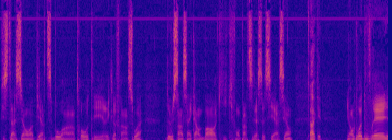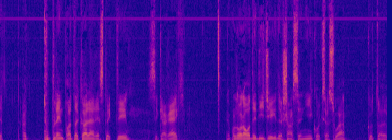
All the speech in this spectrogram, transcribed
Félicitations à Pierre Thibault, entre autres, et Éric Lefrançois. 250 bars qui, qui font partie de l'association. OK. Ils ont le droit d'ouvrir. Il y a un- tout plein de protocoles à respecter. C'est correct. Il n'y a pas le droit d'avoir des DJ, de chansonniers, quoi que ce soit. Écoute, euh,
